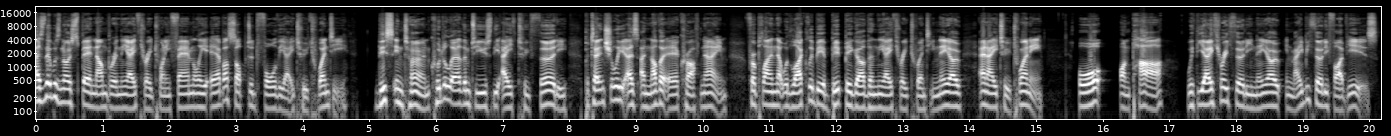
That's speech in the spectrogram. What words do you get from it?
As there was no spare number in the A320 family, Airbus opted for the A220. This in turn could allow them to use the A230 potentially as another aircraft name for a plane that would likely be a bit bigger than the A320 Neo and A220, or on par with the A330 Neo in maybe 35 years.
